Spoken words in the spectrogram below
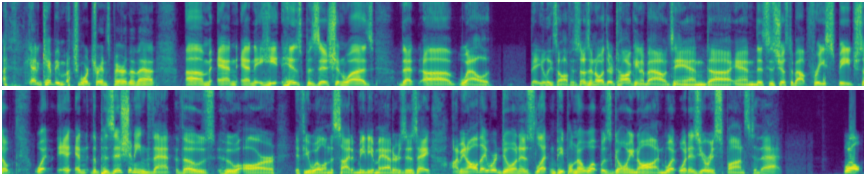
I think I can't be much more transparent than that. Um, and and he his position was that uh, well, Bailey's office doesn't know what they're talking about, and uh, and this is just about free speech. So what? And the positioning that those who are, if you will, on the side of Media Matters is, hey, I mean, all they were doing is letting people know what was going on. What what is your response to that? Well,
